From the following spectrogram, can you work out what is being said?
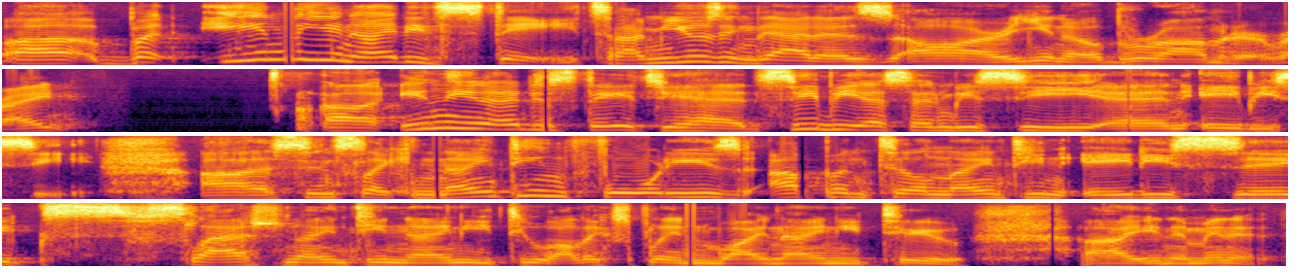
Uh, but in the United States, I'm using that as our you know barometer, right? Uh, in the United States, you had CBS, NBC, and ABC. Uh, since like 1940s up until 1986 slash 1992. I'll explain why 92 uh, in a minute.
